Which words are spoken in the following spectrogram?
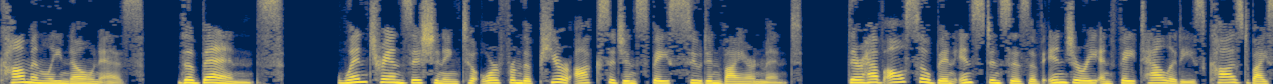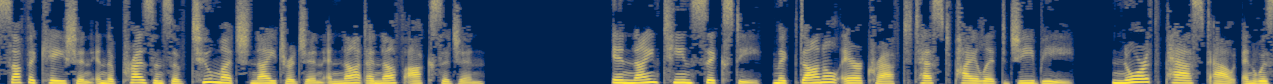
commonly known as the bends when transitioning to or from the pure oxygen spacesuit environment. There have also been instances of injury and fatalities caused by suffocation in the presence of too much nitrogen and not enough oxygen. In 1960, McDonnell aircraft test pilot G.B. North passed out and was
